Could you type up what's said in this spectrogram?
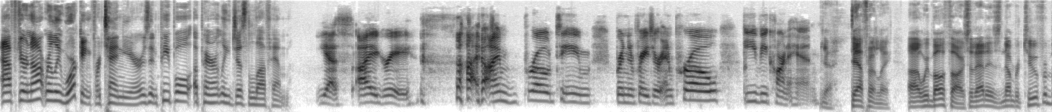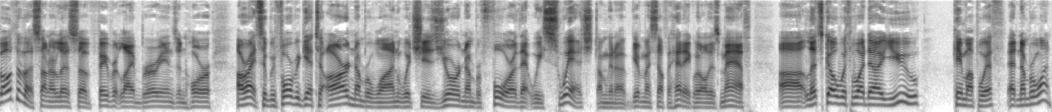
after not really working for 10 years, and people apparently just love him. yes, I agree. I, I'm pro team Brendan Fraser and pro Evie Carnahan. Yeah, definitely. Uh, we both are. So that is number two for both of us on our list of favorite librarians in horror. All right. So before we get to our number one, which is your number four that we switched, I'm going to give myself a headache with all this math. Uh, let's go with what uh, you came up with at number one.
